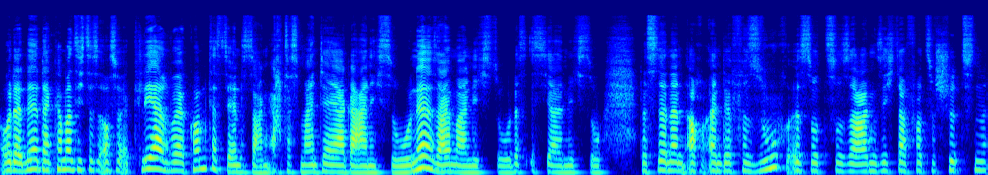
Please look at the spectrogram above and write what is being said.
oder ne, dann kann man sich das auch so erklären, woher kommt das denn? Und sagen, ach, das meint er ja gar nicht so, ne, sei mal nicht so, das ist ja nicht so. Dass dann, dann auch der Versuch ist, sozusagen, sich davor zu schützen,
